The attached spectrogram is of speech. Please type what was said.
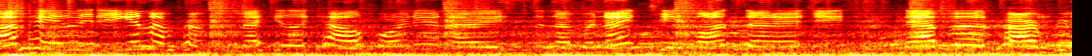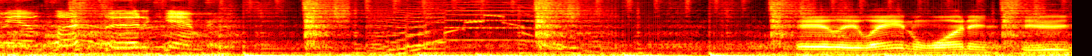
I'm Hailie Deegan. I'm from Temecula, California, and I race the number 19 Monster Energy Napa Power Premium Plus Toyota Camry. Hailie, lane one and two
